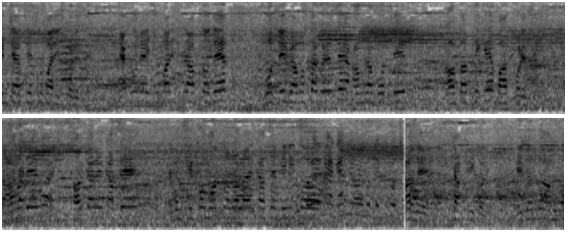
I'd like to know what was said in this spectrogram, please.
এনটিআরসি সুপারিশ করেছে। এখন এই সুপারিশপ্রাপ্তদের বদলির ব্যবস্থা করেছে, আমরা বদলির আওতার থেকে বাদ পড়েছি। তা আমাদের সরকারের কাছে এবং শিক্ষা মন্ত্রণালয়ের কাছে বিনীত চাকরি করি। এই জন্য আমরা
